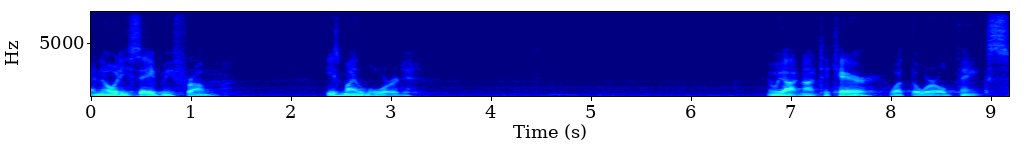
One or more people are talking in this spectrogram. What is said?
I know what He saved me from. He's my Lord. And we ought not to care what the world thinks.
